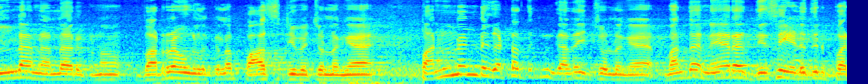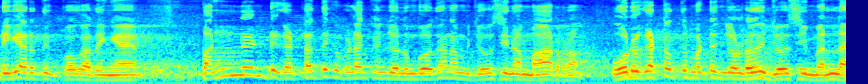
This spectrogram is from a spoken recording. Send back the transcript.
எல்லாம் நல்லா இருக்கணும். வர்றவங்களுக்கெல்லாம் பாசிட்டிவாக சொல்லுங்கள் பன்னெண்டு கட்டத்துக்கும் கதை சொல்லுங்கள் வந்த நேராக திசை எடுத்துகிட்டு பரிகாரத்துக்கு போகாதீங்க. பன்னெண்டு கட்டத்துக்கு விளக்கம் சொல்லும்போது தான் நம்ம ஜோசியம் மாறுறோம். ஒரு கட்டத்தை மட்டும் சொல்கிறது ஜோசியம் அல்ல.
